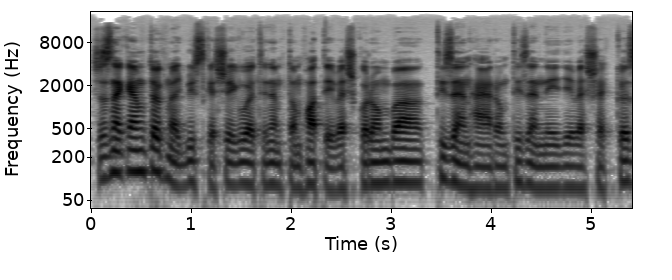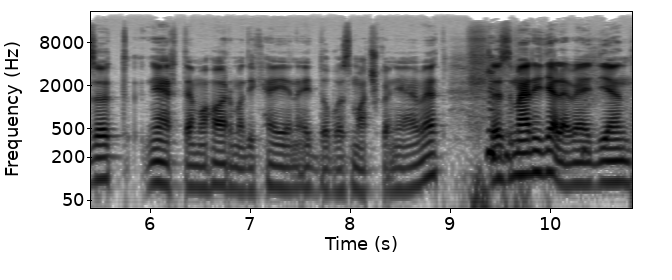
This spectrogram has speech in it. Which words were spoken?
és ez nekem tök nagy büszkeség volt, hogy nem tudom, hat éves koromban, 13-14 évesek között nyertem a harmadik helyen egy doboz macskanyelvet, és ez már így eleve egy ilyen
